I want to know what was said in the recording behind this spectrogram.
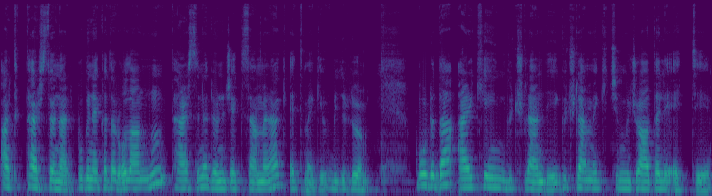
artık ters döner. Bugüne kadar olanın tersine dönecek sen merak etme gibi bir durum. Burada da erkeğin güçlendiği, güçlenmek için mücadele ettiği,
